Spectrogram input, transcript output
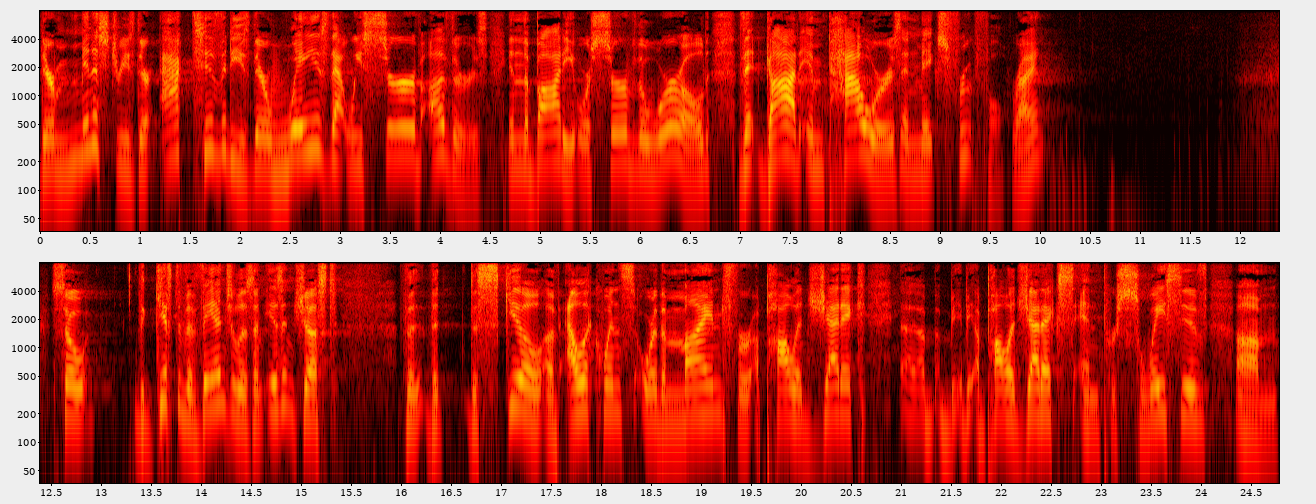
they're ministries, they're activities, they're ways that we serve others in the body or serve the world that God empowers and makes fruitful, right? So the gift of evangelism isn't just the, the the skill of eloquence or the mind for apologetic, uh, apologetics and persuasive um,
